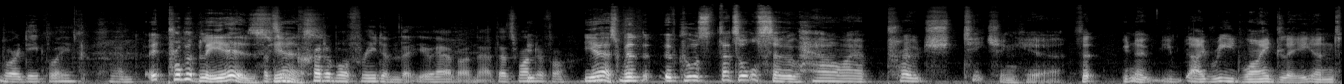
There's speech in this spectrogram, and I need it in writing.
more deeply? And it probably is. That's yes. incredible freedom that you have on that. That's wonderful. Yes, but of course, that's also how I approach teaching here. That you know, you, I read widely and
